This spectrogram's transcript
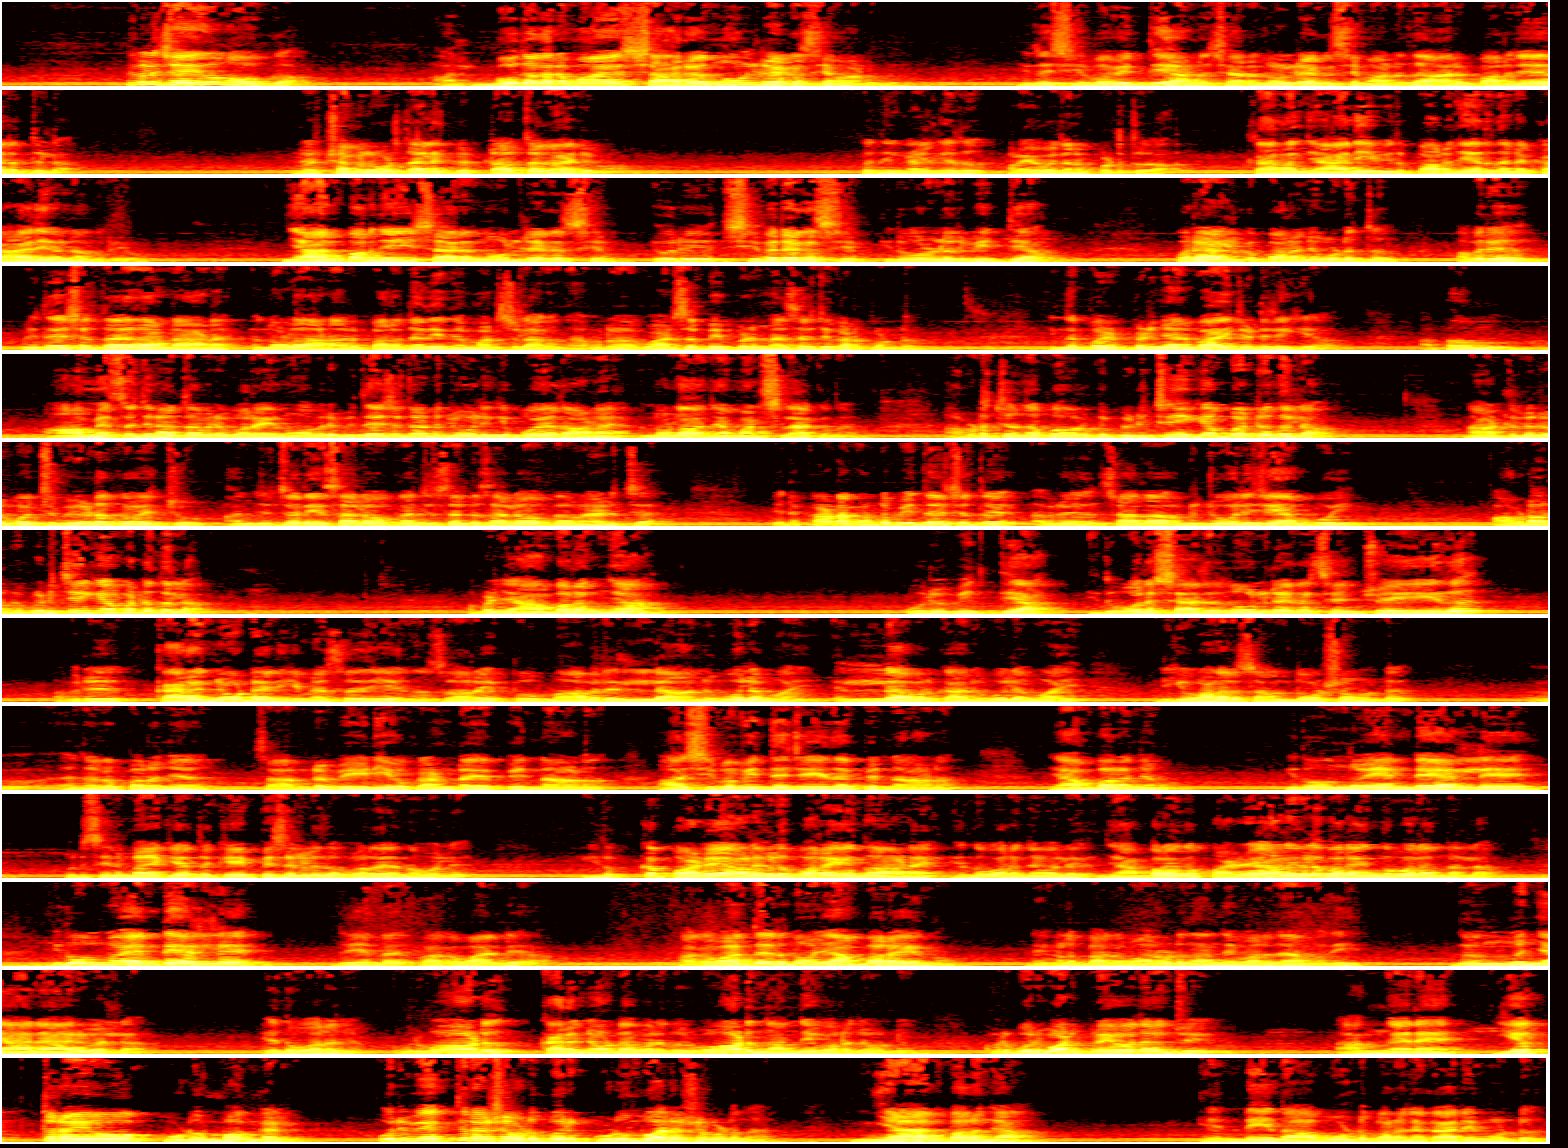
നിങ്ങൾ ചെയ്തു നോക്കുക. അത്ഭുതകരമായ ശരനൂൽ രഹസ്യമാണിത്. ഇത് ശിവവിദ്യയാണ്. ശരനൂൽ രഹസ്യമാണ് ഇത് ആരും പറഞ്ഞു തരത്തില്ല. ലക്ഷങ്ങൾ കൊടുത്താലും കിട്ടാത്ത കാര്യമാണ്. അപ്പോൾ നിങ്ങൾക്കിത് പ്രയോജനപ്പെടുത്തുക. കാരണം ഞാൻ ഈ ഇത് പറഞ്ഞു തരുന്നതിന്റെ കാര്യം എന്നാണെന്നറിയോ ഞാൻ പറഞ്ഞ ഈ ശരനൂൽ രഹസ്യം ഒരു ശിവരഹസ്യം ഇതുപോലുള്ളൊരു വിദ്യ ഒരാൾക്ക് പറഞ്ഞു കൊടുത്ത് അവർ വിദേശത്ത് ഏതാണ്ടാണ് എന്നുള്ളതാണ് അവർ പറഞ്ഞതിൽ നിന്ന് മനസ്സിലാകുന്നത്. അവർ വാട്സപ്പിൽ ഇപ്പോഴും മെസ്സേജ് കിടപ്പുണ്ട്. ഇന്നിപ്പോൾ ഇപ്പോഴും ഞാൻ വായിച്ചിട്ടിരിക്കുക അപ്പം ആ മെസ്സേജിനകത്ത് അവർ പറയുന്നു അവർ വിദേശത്താണ് ജോലിക്ക് പോയതാണ് എന്നുള്ളതാണ് ഞാൻ മനസ്സിലാക്കുന്നത്. അവിടെ ചെന്നപ്പോൾ അവർക്ക് പിടിച്ചു നീക്കാൻ പറ്റുന്നില്ല. നാട്ടിലൊരു കൊച്ചു വീടൊക്കെ വെച്ചു. അഞ്ച് ചെറിയ സ്ഥലമൊക്കെ അഞ്ച് സെന്റ് സ്ഥലമൊക്കെ മേടിച്ച് പിന്നെ കട കൊണ്ട് വിദേശത്ത് അവർ സാധാ ഒരു ജോലി ചെയ്യാൻ പോയി. അപ്പോൾ അവിടെ അവർക്ക് പിടിച്ചു നിൽക്കാൻ പറ്റത്തില്ല അപ്പോൾ ഞാൻ പറഞ്ഞ ഒരു വിദ്യ ഇതുപോലെ ശരനൂൽ രഹസ്യം ചെയ്ത് അവർ കരഞ്ഞോണ്ട് എനിക്ക് മെസ്സേജ് ചെയ്യുന്നത്. സാറേ ഇപ്പം അവരെല്ലാം അനുകൂലമായി എല്ലാവർക്കും അനുകൂലമായി. എനിക്ക് വളരെ സന്തോഷമുണ്ട്. എന്നൊക്കെ പറഞ്ഞ് സാറിന്റെ വീഡിയോ കണ്ട പിന്നാണ് ആ ശിവവിദ്യ ചെയ്ത പിന്നാണ്. ഞാൻ പറഞ്ഞു ഇതൊന്നും എന്റെ അല്ലേ? ഒരു സിനിമയ്ക്കകത്ത് കെ പി സിയിൽ പറയുന്ന പോലെ ഇതൊക്കെ പഴയ ആളുകൾ പറയുന്നതാണ് എന്ന് പറഞ്ഞ പോലെ ഞാൻ പറയുന്ന പഴയ ആളുകൾ പറയുന്ന പോലെ എന്നല്ല ഇതൊന്നും എന്റെ അല്ലേ? ദൈവന്റെ ഭഗവാന്റെയാണ് ഭഗവാൻ തരുന്നു ഞാൻ പറയുന്നു. നിങ്ങൾ ഭഗവാനോട് നന്ദി പറഞ്ഞാൽ മതി. ഇതൊന്നും ഞാൻ ആരുമല്ല എന്ന് പറഞ്ഞു. ഒരുപാട് കരഞ്ഞോണ്ടാണ് പറയുന്നത്. ഒരുപാട് നന്ദി പറഞ്ഞുകൊണ്ട് അവർക്ക് ഒരുപാട് പ്രയോജനം ചെയ്തു. അങ്ങനെ എത്രയോ കുടുംബങ്ങൾ ഒരു വ്യക്തി രക്ഷപ്പെടുമ്പോൾ ഒരു കുടുംബം രക്ഷപ്പെടുന്നത് ഞാൻ പറഞ്ഞ എന്റെ ഈ നാവുകൊണ്ട് പറഞ്ഞ കാര്യം കൊണ്ട്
